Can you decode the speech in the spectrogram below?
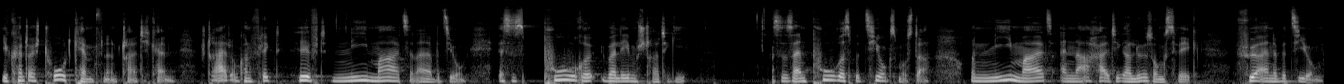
Ihr könnt euch totkämpfen in Streitigkeiten. Streit und Konflikt hilft niemals in einer Beziehung. Es ist pure Überlebensstrategie. Es ist ein pures Beziehungsmuster und niemals ein nachhaltiger Lösungsweg für eine Beziehung,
